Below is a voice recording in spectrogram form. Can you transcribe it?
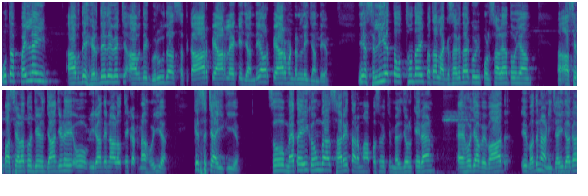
ਉਹ ਤਾਂ ਪਹਿਲਾਂ ਹੀ ਆਪਦੇ ਹਿਰਦੇ ਦੇ ਵਿੱਚ ਆਪਦੇ ਗੁਰੂ ਦਾ ਸਤਕਾਰ, ਪਿਆਰ ਲੈ ਕੇ ਜਾਂਦੇ ਆ ਔਰ ਪਿਆਰ ਵੰਡਣ ਲਈ ਜਾਂਦੇ ਆ। ਇਹ ਅਸਲੀਅਤ ਉੱਥੋਂ ਦਾ ਹੀ ਪਤਾ ਲੱਗ ਸਕਦਾ ਕੋਈ ਪੁਲਿਸ ਵਾਲਿਆਂ ਤੋਂ ਜਾਂ ਆਸੇ-ਪਾਸੇ ਵਾਲਾ ਤੋਂ ਜੇ- ਜਾਂ ਜਿਹੜੇ ਉਹ ਵੀਰਾਂ ਦੇ ਨਾਲ ਉੱਥੇ ਘਟਨਾ ਹੋਈ ਆ, ਕਿ ਸਚਾਈ ਕੀ ਆ। ਸੋ ਮੈਂ ਤਾਂ ਇਹੀ ਕਹੂੰਗਾ, ਸਾਰੇ ਧਰਮ ਆਪਸ ਵਿੱਚ ਮਿਲ ਜੁਲ ਕੇ ਰਹਿਣ, ਇਹੋ ਜਿਹਾ ਵਿਵਾਦ ਇਹ ਵਧਣਾ ਨਹੀਂ ਚਾਹੀਦਾਗਾ।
